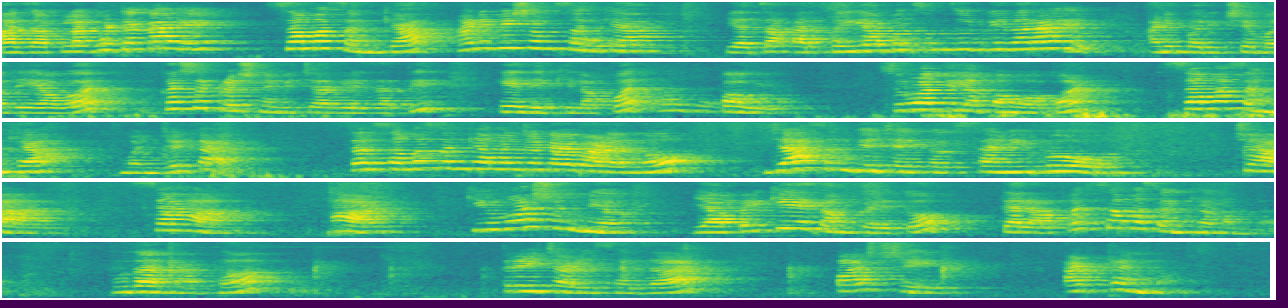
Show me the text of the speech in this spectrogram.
आज आपला घटक आहे समसंख्या आणि विषम संख्या. याचा अर्थही आपण समजून घेणार आहे. आणि परीक्षेमध्ये यावर कसे प्रश्न विचारले जातील हे देखील आपण पाहूया. सुरुवातीला पाहू आपण समसंख्या म्हणजे काय? तर समसंख्या म्हणजे काय बाळांनो? ज्या संख्येचे एकक स्थानी दोन चार सहा आठ किंवा शून्य यापैकी एक अंक येतो त्याला आपण समसंख्या म्हणतात. उदाहरणार्थ त्रेचाळीस हजार पाचशे अठ्ठ्याण्णव.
